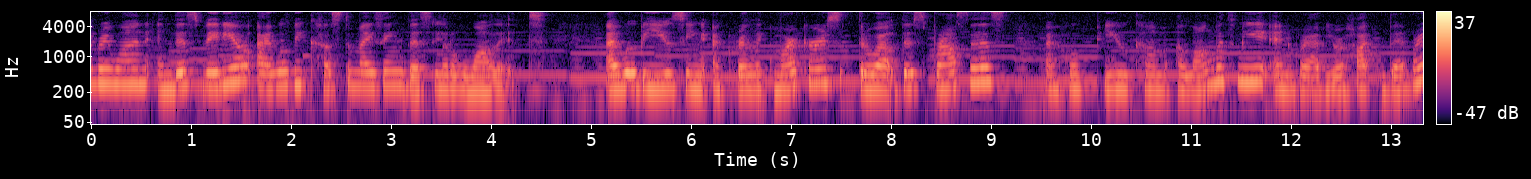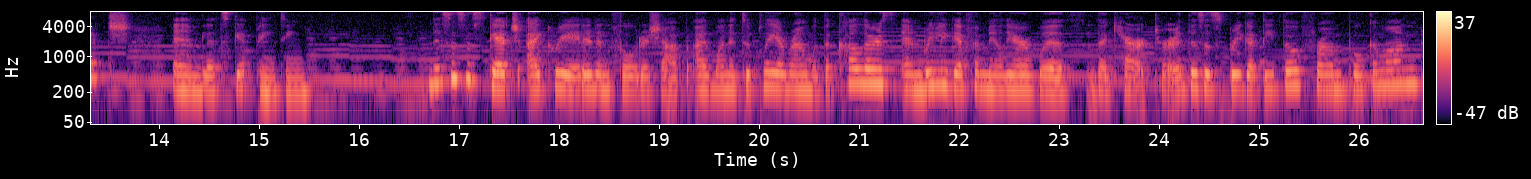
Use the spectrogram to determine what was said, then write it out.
everyone, in this video I will be customizing this little wallet. I will be using acrylic markers throughout this process. I hope you come along with me and grab your hot beverage and let's get painting. This is a sketch I created in Photoshop. I wanted to play around with the colors and really get familiar with the character. This is Sprigatito from Pokemon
